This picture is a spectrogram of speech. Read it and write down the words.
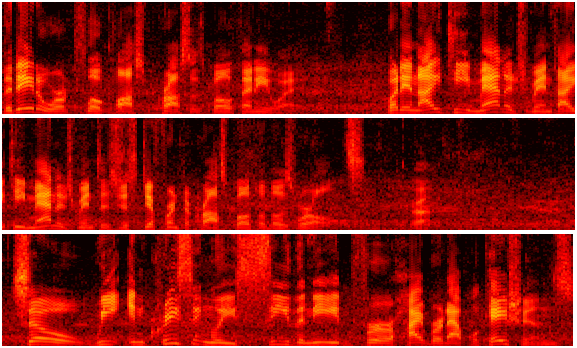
The data workflow crosses both anyway. But in IT management, IT management is just different across both of those worlds. Right. So we increasingly see the need for hybrid applications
